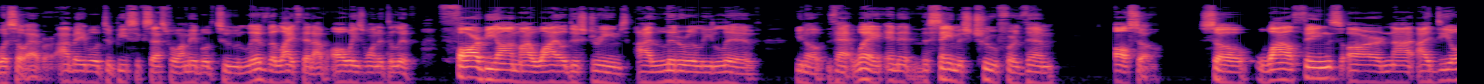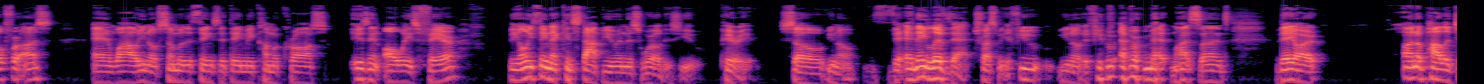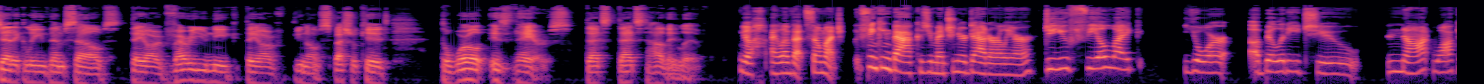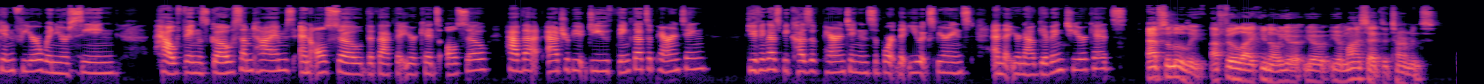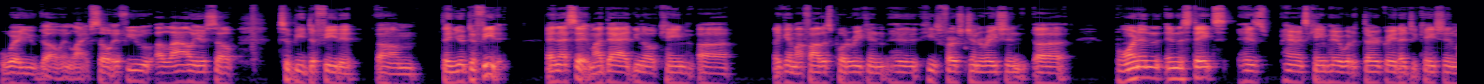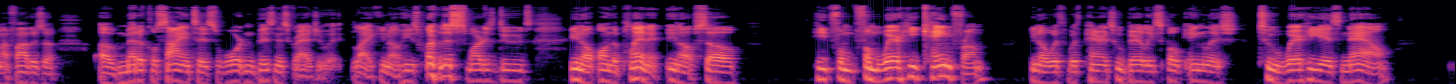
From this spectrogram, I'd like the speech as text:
whatsoever. I'm able to be successful. I'm able to live the life that I've always wanted to live far beyond my wildest dreams. I literally live, you know, that way. And it, the same is true for them also. So while things are not ideal for us, and while, you know, some of the things that they may come across isn't always fair, the only thing that can stop you in this world is you, period. So, you know, and they live that. Trust me. If you, you know, if you've ever met my sons, they are unapologetically themselves. They are very unique. They are, you know, special kids. The world is theirs. That's, that's how they live. Ugh, I love that so much. Thinking back, because you mentioned your dad earlier, do you feel like your ability to not walk in fear when you're seeing how things go sometimes and also the fact that your kids also have that attribute do you think that's a parenting do you think that's because of parenting and support that you experienced and that you're now giving to your kids absolutely i feel like you know your your your mindset determines where you go in life so if you allow yourself to be defeated um then you're defeated and that's it my dad you know came uh again my father's puerto rican he's first generation uh born in in the states. His parents came here with a third grade education. My father's a a medical scientist, Wharton business graduate. Like you know, he's one of the smartest dudes you know on the planet. You know, so he from from where he came from, you know, with with parents who barely spoke English to where he is now.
